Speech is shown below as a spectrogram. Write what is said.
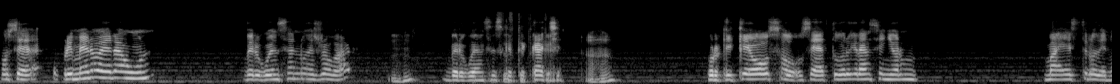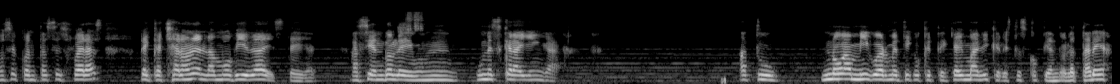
O sea, primero era un vergüenza no es robar, vergüenza es que, te, cachen. Porque qué oso, o sea, tú el gran señor maestro de no sé cuántas esferas, le cacharon en la movida, este, haciéndole un, un scrying a, a tu no amigo hermético que te cae mal y que le estás copiando la tarea.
